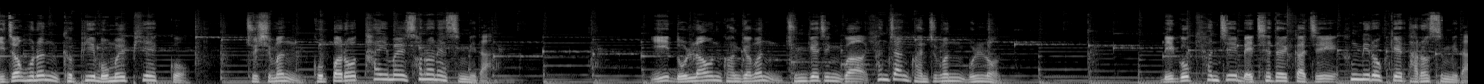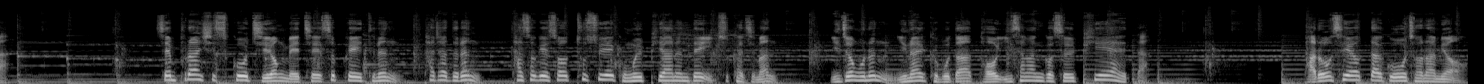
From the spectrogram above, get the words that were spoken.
이정후는 급히 몸을 피했고 주심은 곧바로 타임을 선언했습니다. 이 놀라운 광경은 중계진과 현장 관중은 물론 미국 현지 매체들까지 흥미롭게 다뤘습니다. 샌프란시스코 지역 매체 스프레이트는 타자들은 타석에서 투수의 공을 피하는 데 익숙하지만 이정우는 이날 그보다 더 이상한 것을 피해야 했다. 바로 새였다고 전하며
